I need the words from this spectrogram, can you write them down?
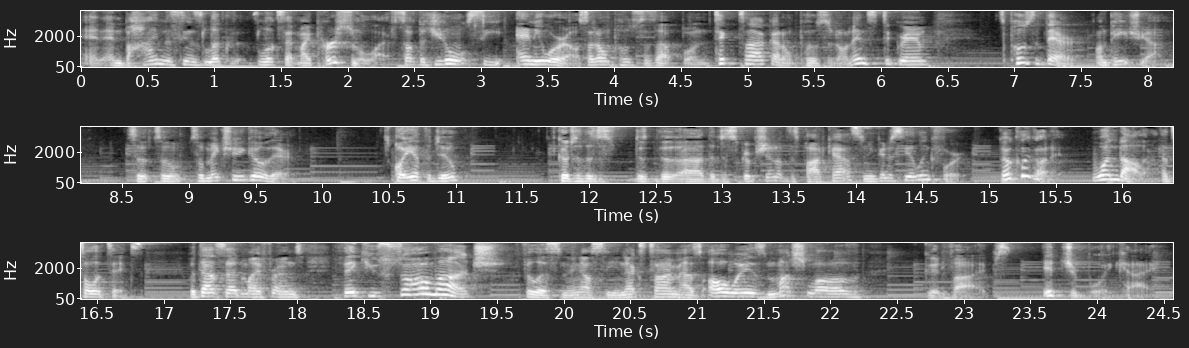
and, and behind the scenes look, looks at my personal life, stuff that you don't see anywhere else. I don't post this up on TikTok, I don't post it on Instagram. It's posted there on Patreon. So, so, so make sure you go there. All you have to do go to the, the, uh, the description of this podcast and you're going to see a link for it. Go click on it. $1. That's all it takes. With that said, my friends, thank you so much for listening. I'll see you next time. As always, much love, good vibes. It's your boy Ky.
